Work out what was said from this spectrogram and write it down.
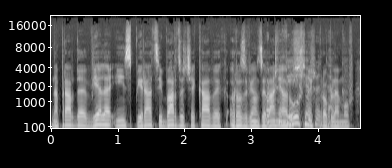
naprawdę wiele inspiracji, bardzo ciekawych rozwiązywania Oczywiście, różnych problemów tak.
